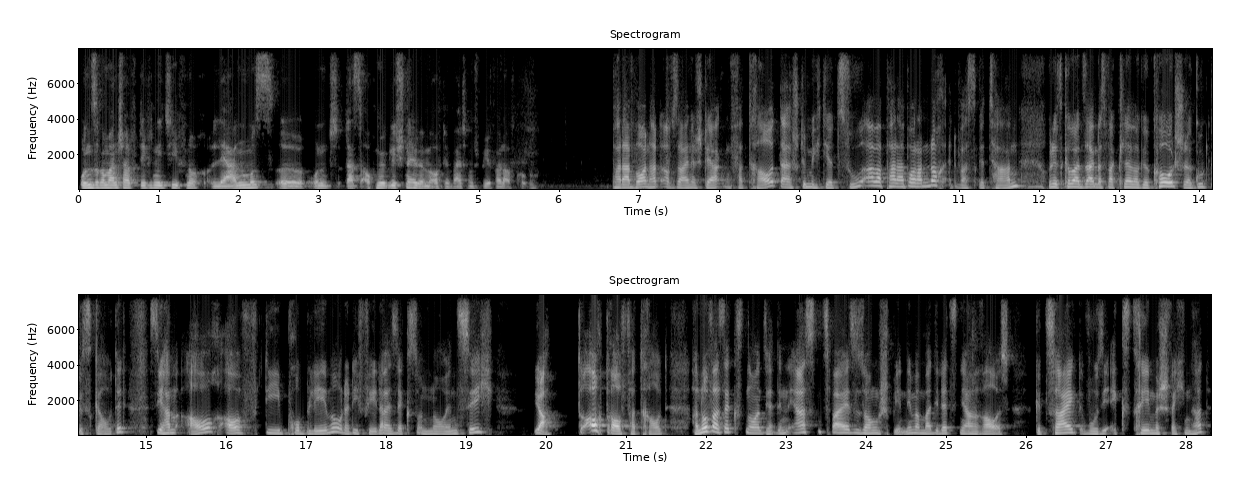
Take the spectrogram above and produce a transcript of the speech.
unsere Mannschaft definitiv noch lernen muss äh, und das auch möglichst schnell, wenn wir auf den weiteren Spielverlauf gucken. Paderborn hat auf seine Stärken vertraut, da stimme ich dir zu, aber Paderborn hat noch etwas getan. Und jetzt kann man sagen, das war clever gecoacht oder gut gescoutet. Sie haben auch auf die Probleme oder die Fehler bei 96, ja, auch drauf vertraut. Hannover 96 hat in den ersten zwei Saisonspielen, nehmen wir mal die letzten Jahre raus, gezeigt, wo sie extreme Schwächen hat.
